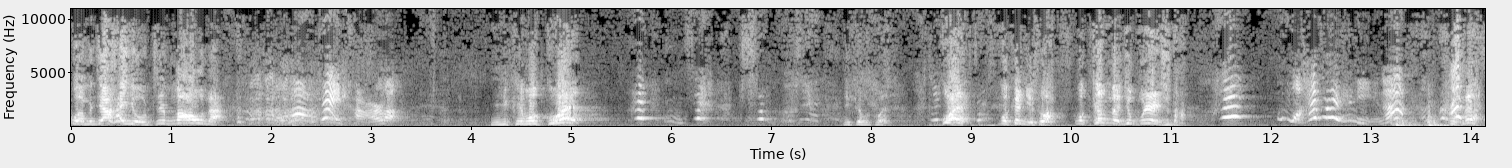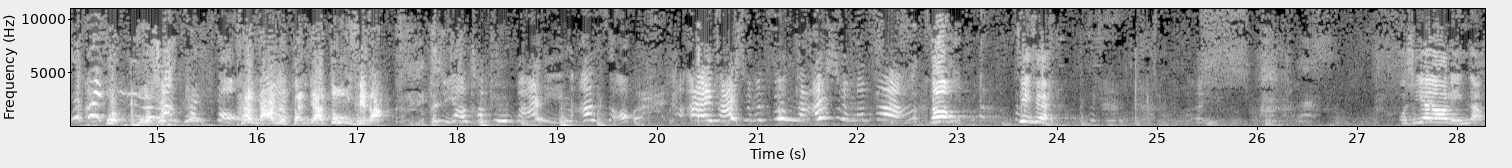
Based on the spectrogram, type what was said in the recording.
我们家还有只猫呢。我忘这茬了。你给我滚！哎，你这？你给我滚！滚！我跟你说，我根本就不认识他。嘿，我还不认识你呢。你回来！我我让他走。他拿着咱家东西呢。只要他不把你拿走，他爱拿什么就拿什么吧。走，进去。我是幺幺零的，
